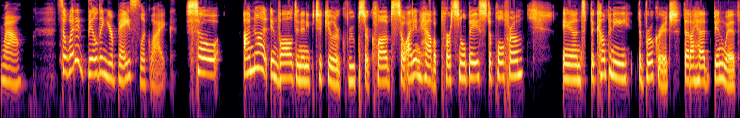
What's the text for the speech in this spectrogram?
Wow. So, what did building your base look like? So, I'm not involved in any particular groups or clubs, so I didn't have a personal base to pull from. And the company, the brokerage that I had been with,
